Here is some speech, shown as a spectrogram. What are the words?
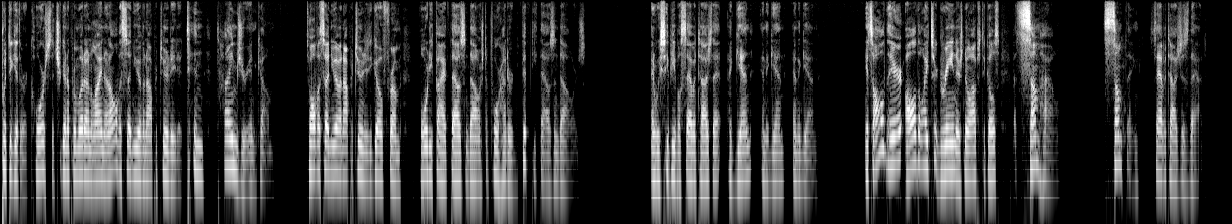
put together a course that you're going to promote online, and all of a sudden you have an opportunity to 10 times your income. So all of a sudden you have an opportunity to go from $45,000 to $450,000. And we see people sabotage that again and again and again. It's all there. All the lights are green. There's no obstacles. But somehow, something sabotages that.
